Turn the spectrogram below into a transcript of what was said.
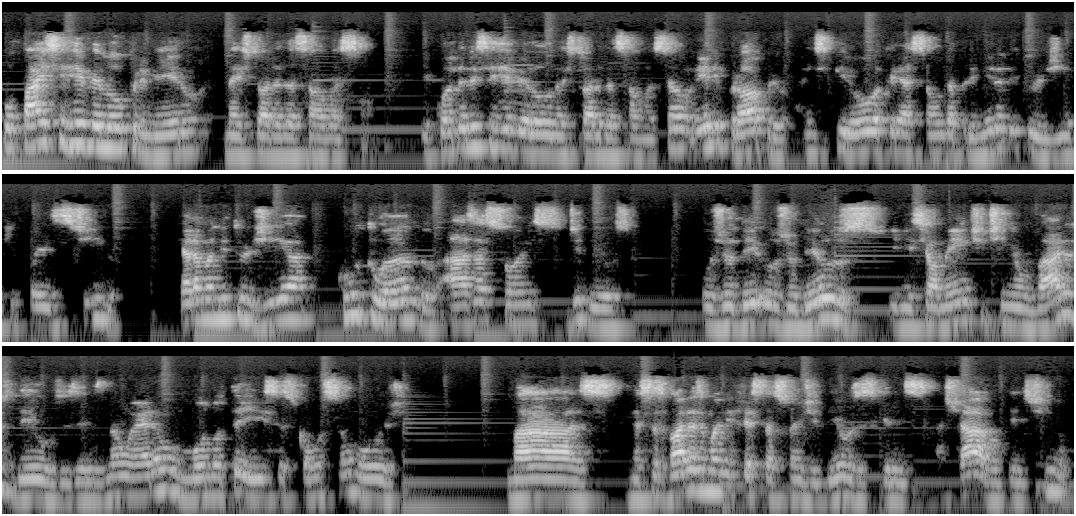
O Pai se revelou primeiro na história da salvação. E quando ele se revelou na história da salvação, ele próprio inspirou a criação da primeira liturgia que foi existindo, que era uma liturgia cultuando as ações de Deus. Os, jude os judeus inicialmente tinham vários deuses, eles não eram monoteístas como são hoje. Mas nessas várias manifestações de deuses que eles achavam que eles tinham,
